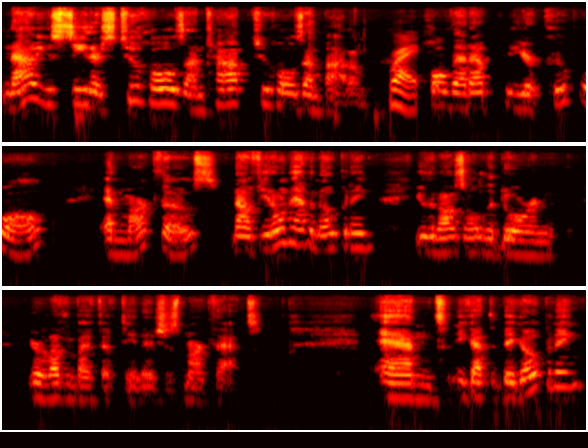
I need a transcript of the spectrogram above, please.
Now you see there's two holes on top, two holes on bottom. Right. Hold that up to your coop wall and mark those. Now, if you don't have an opening, you can also hold the door in your 11 by 15 inches. Mark that. And you got the big opening.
